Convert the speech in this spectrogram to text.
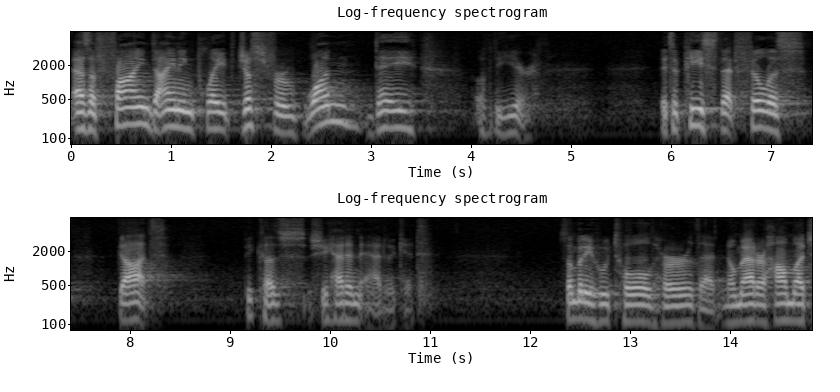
as a fine dining plate just for one day of the year. It's a peace that Phyllis got because she had an advocate. Somebody who told her that no matter how much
